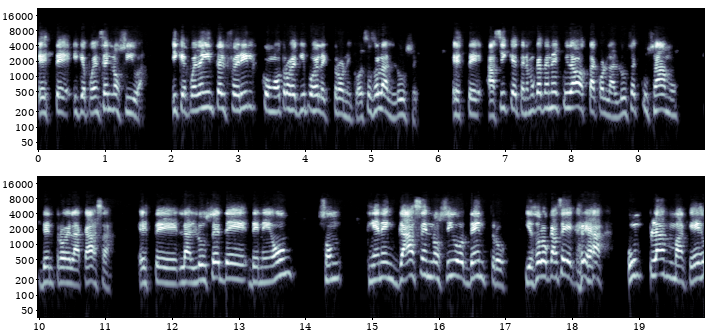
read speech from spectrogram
este, y que pueden ser nocivas y que pueden interferir con otros equipos electrónicos. Esas son las luces. Este, así que tenemos que tener cuidado hasta con las luces que usamos dentro de la casa. Este, las luces de, de neón son, tienen gases nocivos dentro y eso lo que hace que crea un plasma que es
